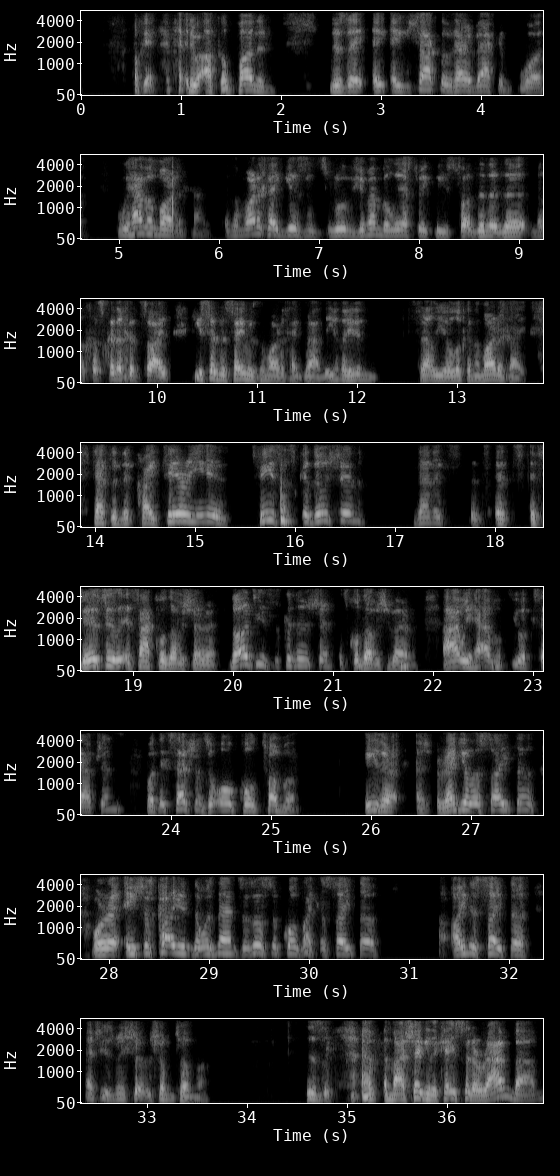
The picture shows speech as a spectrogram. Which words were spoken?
Okay, anyway. There's a, a, a shakla with her back and forth. We have a Mordechai, and the Mordechai gives its rules. You remember last week we saw the the, the side. He said the same as the Mordechai Grand, even though he didn't tell you look in the Mordechai. That the, the criteria is thesis kedushin, then it's it's it's it's it's, not called Avashara. No thesis kedushin, it's called Avashara. Ah, we have a few exceptions, but the exceptions are all called Tumah. Either a regular saita or a Eishas Kayin. There was an answer. It's also called like a saita, Aina saita, and she's Mishum Tumah. This is in the case of the Rambam,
